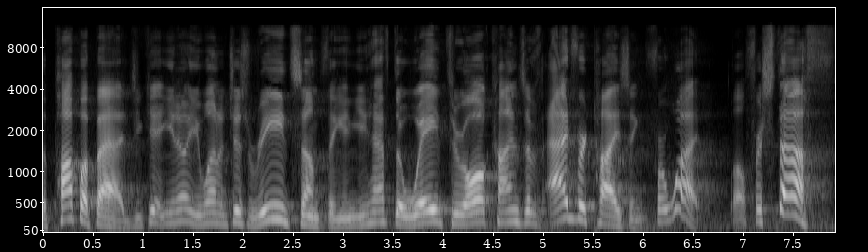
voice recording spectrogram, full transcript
the pop-up ads, you, can't, you, know, you want to just read something and you have to wade through all kinds of advertising. For what? Well, for stuff.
